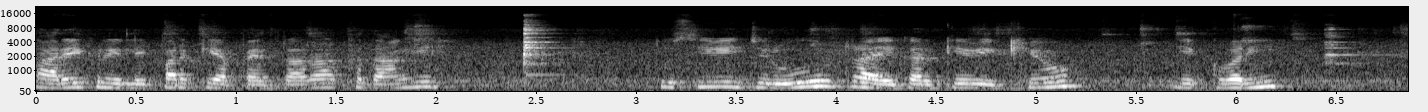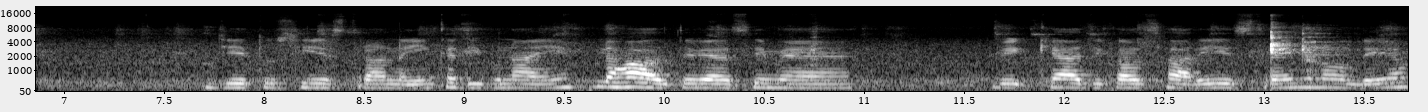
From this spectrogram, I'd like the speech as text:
ਸਾਰੇ ਕਰੇਲੇ ਭਰ ਕੇ ਆਪਾਂ ਇਦਾਂ ਰੱਖ ਦਾਂਗੇ। ਤੁਸੀਂ ਵੀ ਜ਼ਰੂਰ ਟਰਾਈ ਕਰਕੇ ਵੇਖਿਓ ਇੱਕ ਵਾਰੀ। ਜੇ ਤੁਸੀਂ ਇਸ ਤਰ੍ਹਾਂ ਨਹੀਂ ਕਦੀ ਬਣਾਏ, ਫਿਲਹਾਲ ਤੇ ਵੈਸੇ ਮੈਂ ਵੇਖਿਆ ਅੱਜ ਕੱਲ ਸਾਰੇ ਇਸ ਤਰ੍ਹਾਂ ਹੀ ਬਣਾਉਂਦੇ ਆ।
